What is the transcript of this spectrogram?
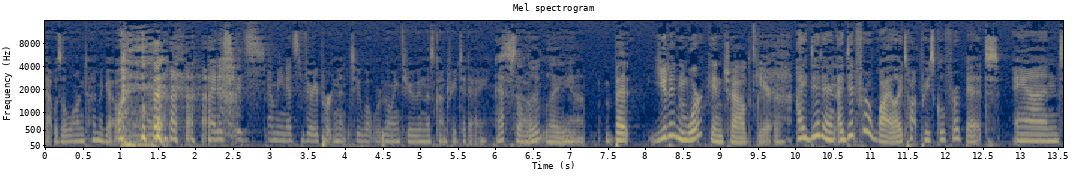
that was a long time ago, and it's it's. I mean, it's very pertinent to what we're going through in this country today. So, Absolutely. yeah. But you didn't work in childcare. I didn't. I did for a while. I taught preschool for a bit, and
